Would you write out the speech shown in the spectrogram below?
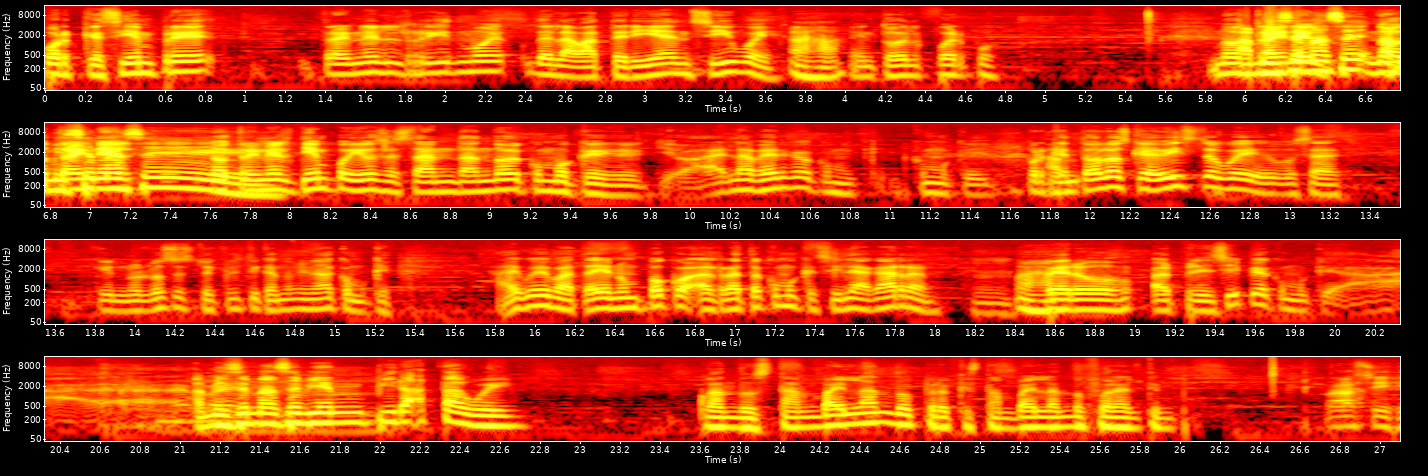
porque siempre traen el ritmo de la batería en sí, güey. Ajá. En todo el cuerpo. No A mí traen, se me el, hace- no, a mí se traen me el, hace- no traen el tiempo. Ellos están dando como que... Ay, la verga, como que... Como que porque A mí- todos los que he visto, güey, o sea, que no los estoy criticando ni nada, como que... Ay, güey, batallan un poco. Al rato como que sí le agarran. Ajá. Pero al principio como que... ah, A mí se me hace bien pirata, güey. Cuando están bailando, pero que están bailando fuera del tiempo. Ah, sí.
